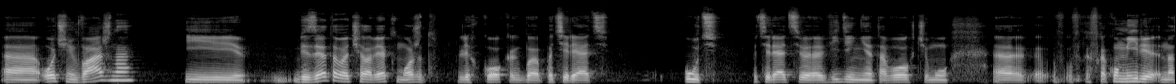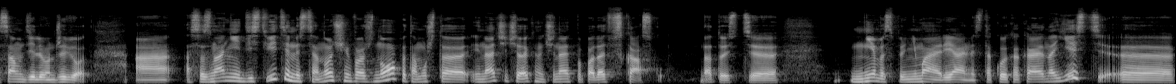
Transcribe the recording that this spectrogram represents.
э, очень важно, и без этого человек может легко как бы потерять путь потерять э, видение того, к чему, э, в каком мире на самом деле он живет. А осознание действительности, оно очень важно, потому что иначе человек начинает попадать в сказку. Да? То есть э, не воспринимая реальность такой, какая она есть, э,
